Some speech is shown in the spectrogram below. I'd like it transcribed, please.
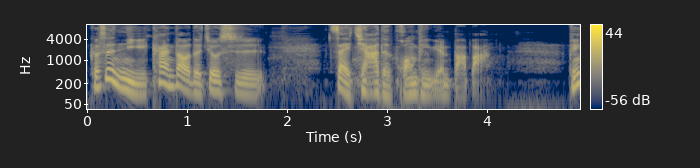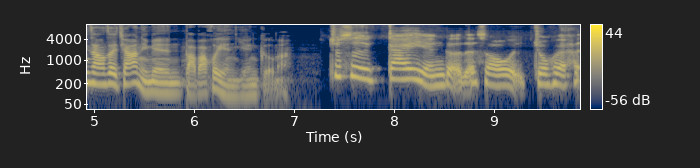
可是你看到的就是在家的黄品源爸爸。平常在家里面，爸爸会很严格吗？就是该严格的时候就会很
